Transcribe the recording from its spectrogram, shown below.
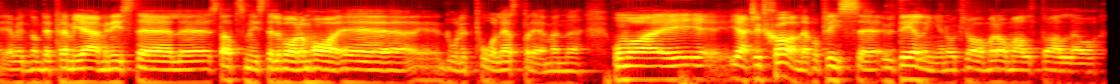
jag vet inte om det är premiärminister eller statsminister eller vad de har. Eh, dåligt påläst på det. Men eh, hon var eh, jäkligt skön där på prisutdelningen och kramade om allt och alla och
